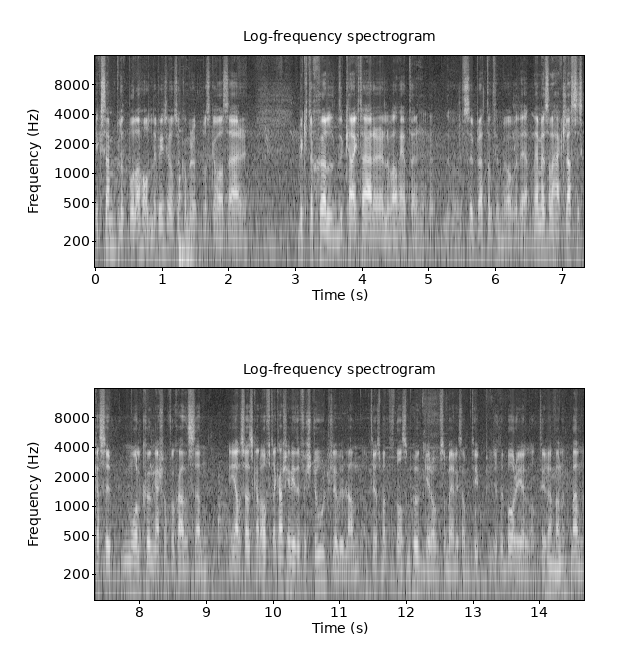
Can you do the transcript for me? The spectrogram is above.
exempel åt båda håll. Det finns ju de som kommer upp och ska vara så här Viktor Sköld-karaktärer eller vad han heter. Superettan till och med var väl det. Nej men sådana här klassiska målkungar som får chansen i Allsvenskan. Ofta kanske en lite för stor klubb ibland. Att det är som att någon som hugger dem som är liksom typ Göteborg eller något i det här fallet. Men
